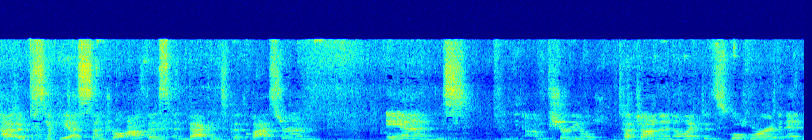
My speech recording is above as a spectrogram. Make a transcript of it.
out of CPS central office and back into the classroom. And I'm sure you'll touch on an elected school board and,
